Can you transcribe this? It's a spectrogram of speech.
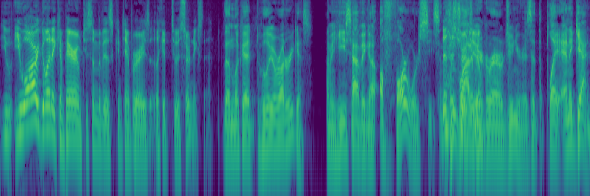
you you are going to compare him to some of his contemporaries, like to a certain extent. Then look at Julio Rodriguez. I mean, he's having a, a far worse season This than Vladimir too. Guerrero Jr. is at the plate. And again,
